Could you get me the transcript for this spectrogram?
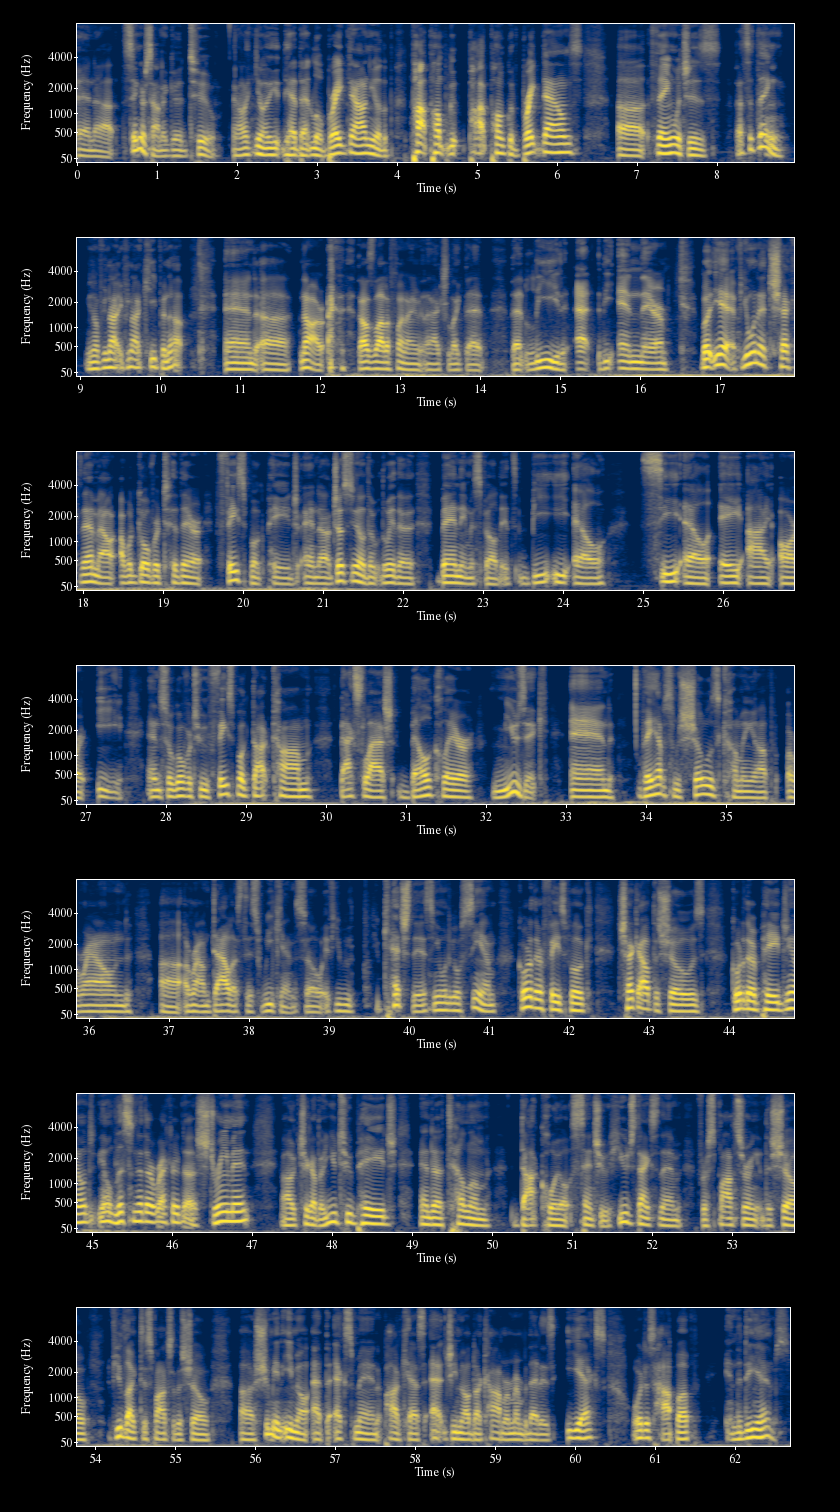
And uh, singer sounded good too. And I like you know he had that little breakdown, you know, the pop punk pop punk with breakdowns uh, thing, which is that's the thing. You know, if you're not if you're not keeping up, and uh, no, that was a lot of fun. I, I actually like that that lead at the end there. But yeah, if you want to check them out, I would go over to their Facebook page and uh, just you know the, the way the band name is spelled, it's B E L C L A I R E. And so go over to facebook.com backslash Belclaire Music, and they have some shows coming up around uh, around Dallas this weekend. So if you you catch this and you want to go see them, go to their Facebook, check out the shows, go to their page, you know, you know, listen to their record, uh, stream it, uh, check out their YouTube page, and uh, tell them Doc Coyle sent you. Huge thanks to them for sponsoring the show. If you'd like to sponsor the show, uh, shoot me an email at the Ex-Man podcast at gmail.com. Remember that is EX, or just hop up in the DMs.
